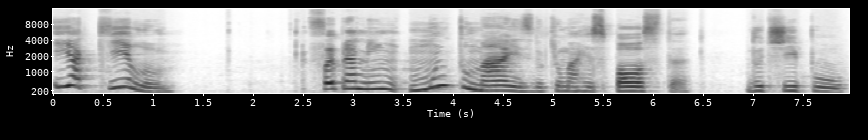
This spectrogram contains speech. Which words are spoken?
E aquilo foi para mim muito mais do que uma resposta do tipo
